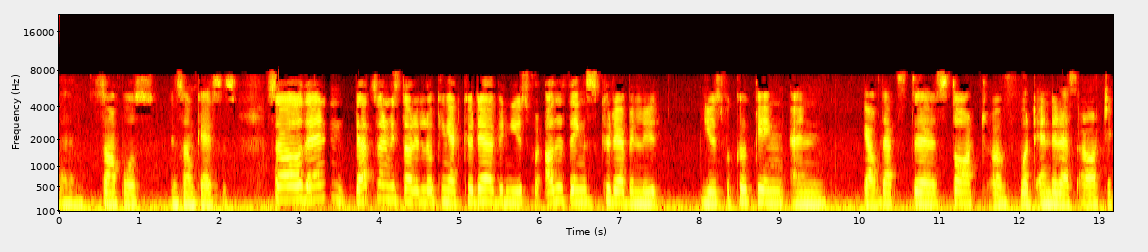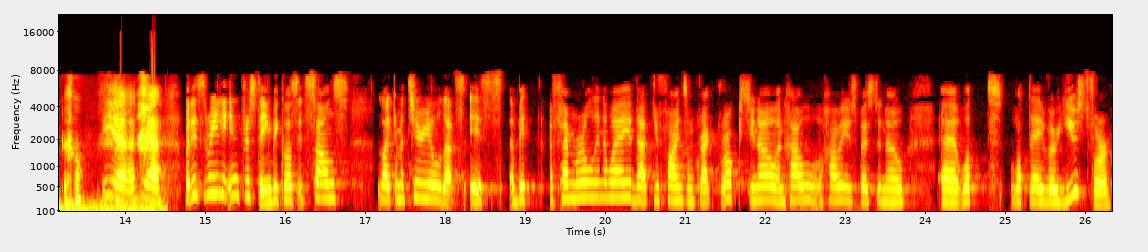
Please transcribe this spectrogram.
um, samples in some cases. So then that's when we started looking at could they have been used for other things? Could they have been lo- used for cooking? And yeah, that's the start of what ended as our article. Yeah, yeah. But it's really interesting because it sounds like a material that is a bit ephemeral in a way that you find some cracked rocks, you know, and how how are you supposed to know uh, what what they were used for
